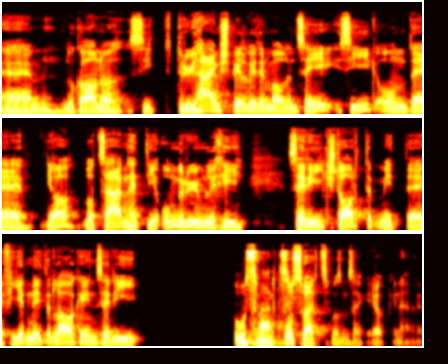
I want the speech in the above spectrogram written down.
Ähm, Lugano seit drei Heimspielen wieder mal ein Sieg und äh, ja, Luzern hat die unrühmliche Serie gestartet mit äh, vier Niederlagen in Serie. Auswärts. Auswärts, muss man sagen, ja, genau. Ja.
